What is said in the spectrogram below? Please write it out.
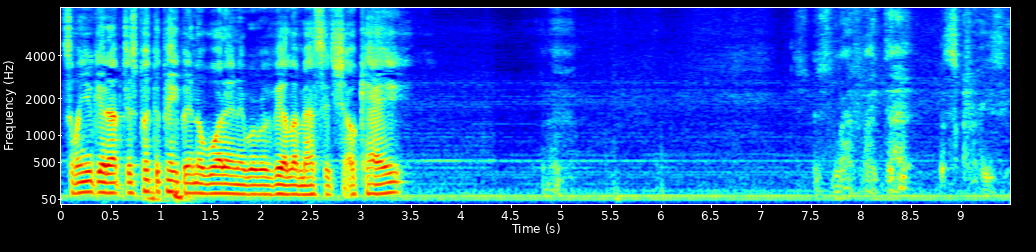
So when you get up, just put the paper in the water and it will reveal a message, okay? It's life like that. It's crazy.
